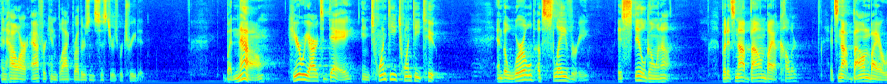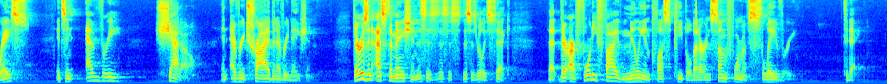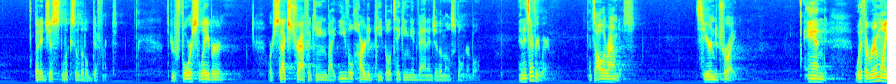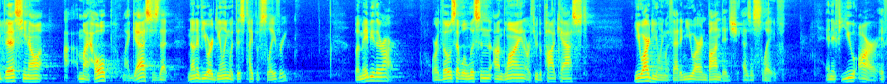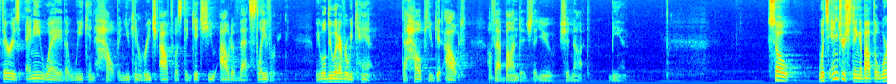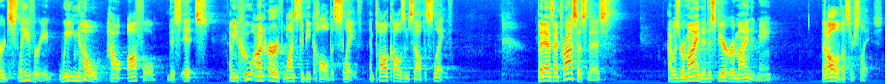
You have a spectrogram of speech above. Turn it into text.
and how our African black brothers and sisters were treated. But now, here we are today in 2022, and the world of slavery is still going on. But it's not bound by a color, it's not bound by a race, it's in every shadow, in every tribe, and every nation. There is an estimation, this is, this is, this is really sick, that there are 45 million plus people that are in some form of slavery today. But it just looks a little different. Through forced labor or sex trafficking by evil hearted people taking advantage of the most vulnerable. And it's everywhere, it's all around us. It's here in Detroit. And with a room like this, you know, my hope, my guess is that none of you are dealing with this type of slavery, but maybe there are or those that will listen online or through the podcast, you are dealing with that and you are in bondage as a slave. And if you are, if there is any way that we can help and you can reach out to us to get you out of that slavery, we will do whatever we can to help you get out of that bondage that you should not be in. So, What's interesting about the word slavery, we know how awful this is. I mean, who on earth wants to be called a slave? And Paul calls himself a slave. But as I process this, I was reminded, the Spirit reminded me, that all of us are slaves.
